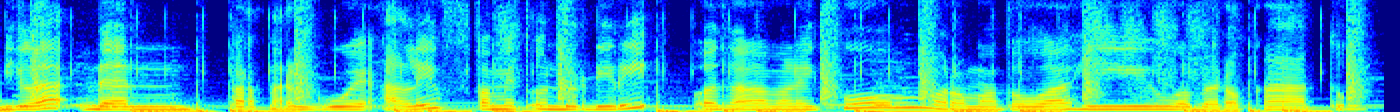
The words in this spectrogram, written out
Dila dan partner gue Alif pamit undur diri. Wassalamualaikum warahmatullahi wabarakatuh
